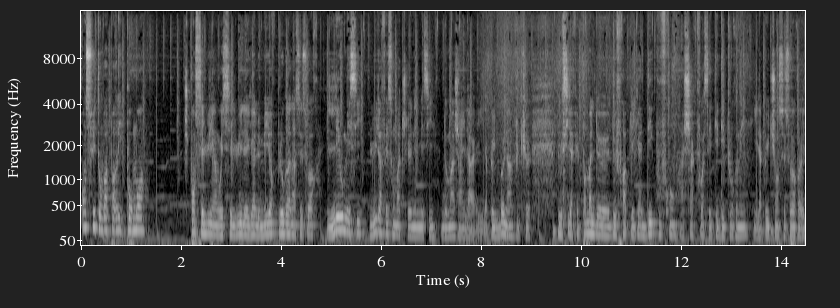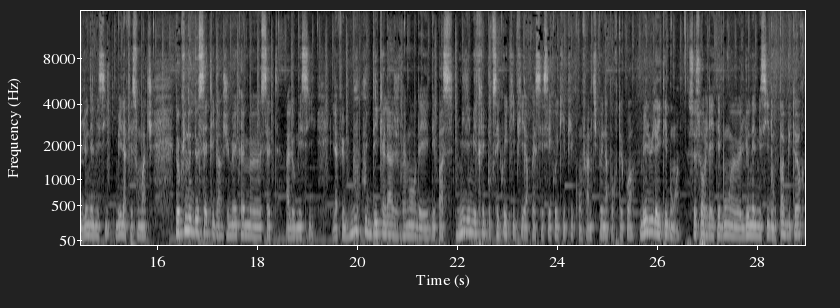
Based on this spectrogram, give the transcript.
Ensuite, on va parler pour moi Je pense c'est lui, hein. oui c'est lui les gars, le meilleur Blaugrana ce soir. Léo Messi, lui il a fait son match, Lionel Messi. Dommage, hein, il, a, pas eu de bol, hein, vu que lui aussi il a fait pas mal de, frappes les gars, des coups francs. À chaque fois ça a été détourné. Il a pas eu de chance ce soir, euh, Lionel Messi, mais il a fait son match. Donc une note de 7 les gars, je mets quand même 7 euh, à Léo Messi. Il a fait beaucoup de décalage, vraiment des, des passes millimétrées pour ses coéquipiers. Après c'est ses coéquipiers qui ont fait un petit peu n'importe quoi. Mais lui il a été bon. Ce soir il a été bon, euh, Lionel Messi, donc pas buteur.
